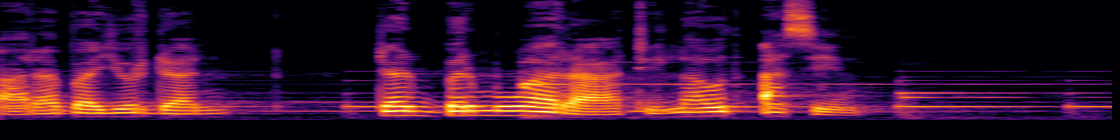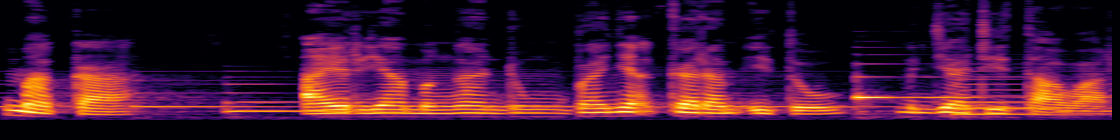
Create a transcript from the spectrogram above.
Araba Yordan, dan bermuara di Laut Asin." Maka air yang mengandung banyak garam itu menjadi tawar.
